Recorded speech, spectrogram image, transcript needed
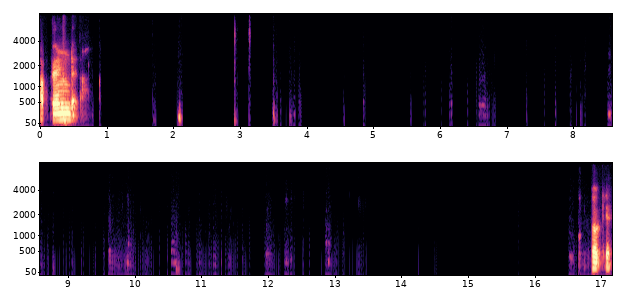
append Okay.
